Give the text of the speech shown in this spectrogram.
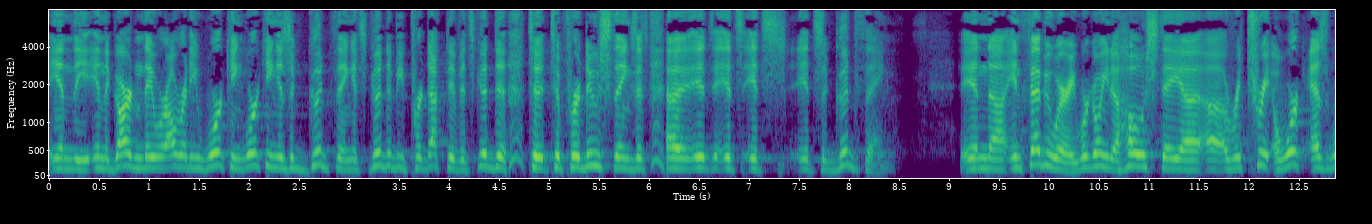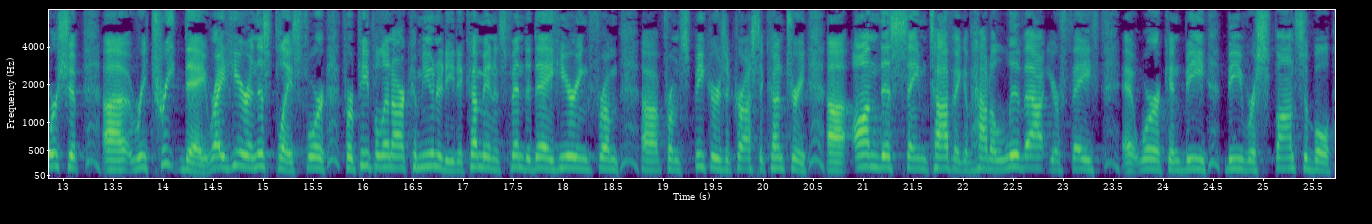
in the in the garden. They were already working. Working is a good thing. It's good to be productive. It's good to to, to produce things. It's uh, it, it's it's it's a good thing in uh, in February, we're going to host a, a, a retreat, a work as worship uh, retreat day right here in this place for for people in our community to come in and spend a day hearing from uh, from speakers across the country uh, on this same topic of how to live out your faith at work and be be responsible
